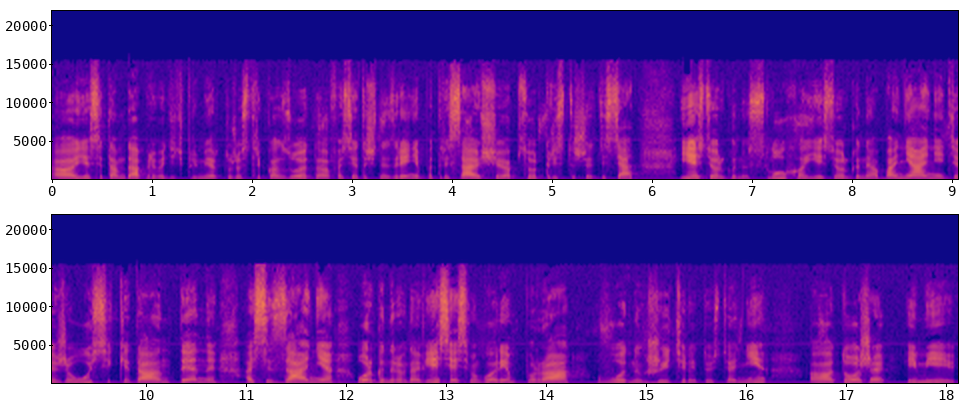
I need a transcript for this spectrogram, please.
если там, да, приводить в пример ту же стрекозу, это фасеточное зрение, потрясающий обзор 360. Есть органы слуха, есть органы обоняния, те же усики, да, антенны, осязание, органы равновесия, если мы говорим про водных жителей, то есть они а, тоже имеют.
